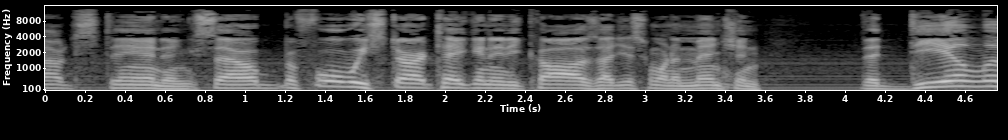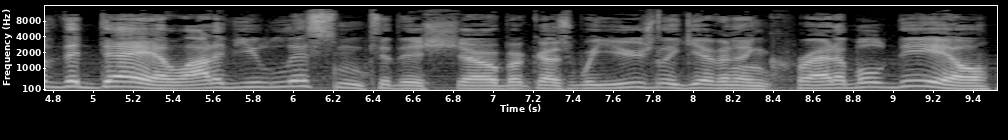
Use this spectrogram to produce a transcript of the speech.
Outstanding. So before we start taking any calls, I just want to mention the deal of the day. A lot of you listen to this show because we usually give an incredible deal.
